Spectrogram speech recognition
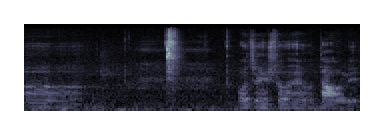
啊，我觉得你说的很有道理。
